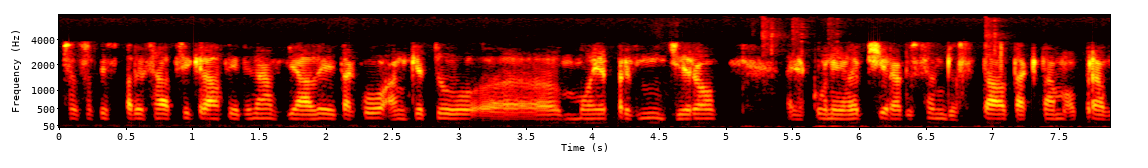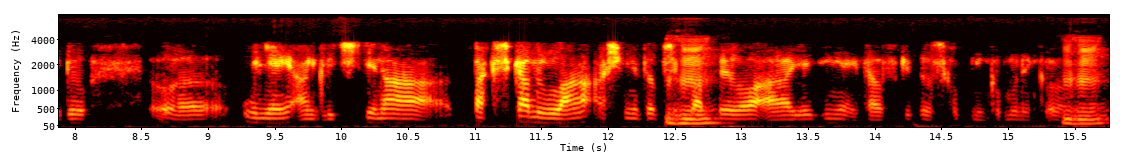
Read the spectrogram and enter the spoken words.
časopis 53x11 dělali takovou anketu uh, moje první Giro a jakou nejlepší radu jsem dostal, tak tam opravdu u něj angličtina takřka nula, až mě to mhm. překvapilo mm-hmm. a jedině italsky byl schopný komunikovat. Mm-hmm.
